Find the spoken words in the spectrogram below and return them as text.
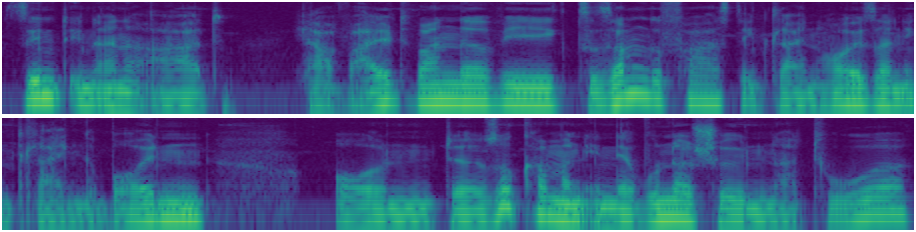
sind in einer Art ja, Waldwanderweg zusammengefasst in kleinen Häusern, in kleinen Gebäuden. Und äh, so kann man in der wunderschönen Natur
